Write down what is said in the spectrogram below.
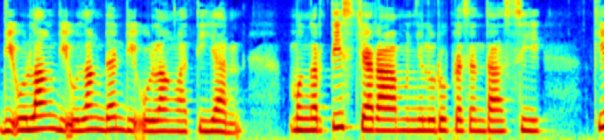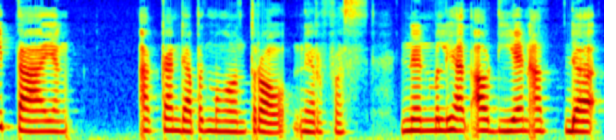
diulang, diulang, dan diulang latihan. Mengerti secara menyeluruh presentasi kita yang akan dapat mengontrol nervous dan melihat audien ada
